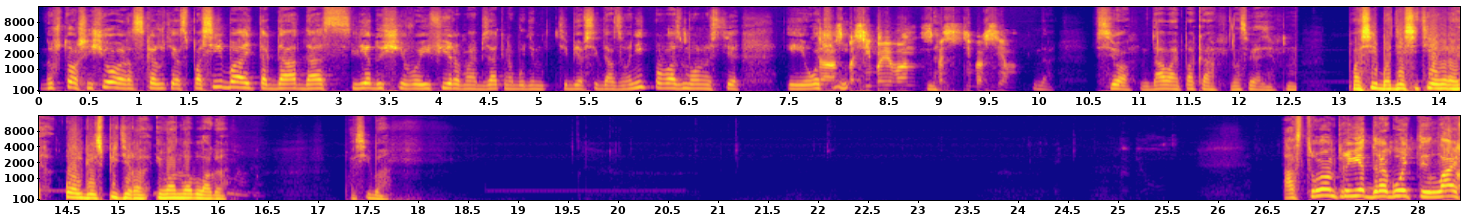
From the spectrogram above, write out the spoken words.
Ну что ж, еще раз скажу тебе спасибо, и тогда до следующего эфира мы обязательно будем тебе всегда звонить по возможности. И очень... Да, спасибо, Иван, да. спасибо всем. Да. Все, давай, пока, на связи. Спасибо, 10 евро, Ольга из Питера, Иван во благо. Спасибо. Астрон, привет, дорогой, ты live,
